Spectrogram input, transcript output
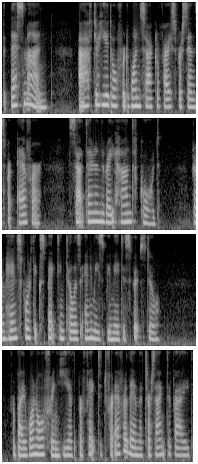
But this man, after he had offered one sacrifice for sins for ever, sat down on the right hand of God, from henceforth expecting till his enemies be made his footstool. For by one offering he hath perfected for ever them that are sanctified.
